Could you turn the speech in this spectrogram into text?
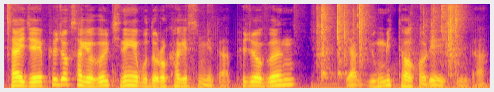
자 이제 표적 사격을 진행해 보도록 하겠습니다. 표적은 약 6m 거리에 있습니다.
